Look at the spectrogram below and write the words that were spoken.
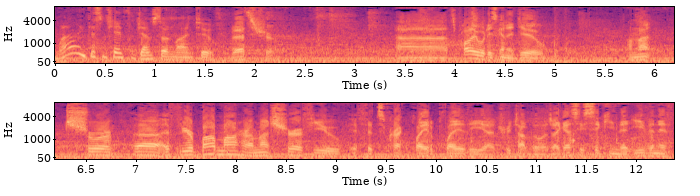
Well, he disenchants the Gemstone Mine too. That's true. Uh, that's probably what he's going to do. I'm not sure uh, if you're Bob Maher. I'm not sure if you if it's correct play to play the uh, treetop village. I guess he's thinking that even if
